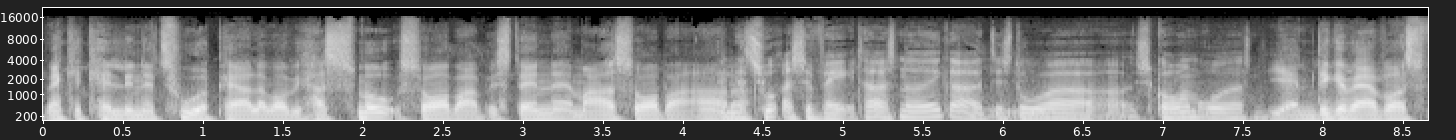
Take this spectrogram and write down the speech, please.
man kan kalde det naturperler, hvor vi har små, sårbare bestande af meget sårbare arter. Det naturreservater og sådan noget, ikke? Og det store skovområder og sådan Jamen, det kan være vores,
